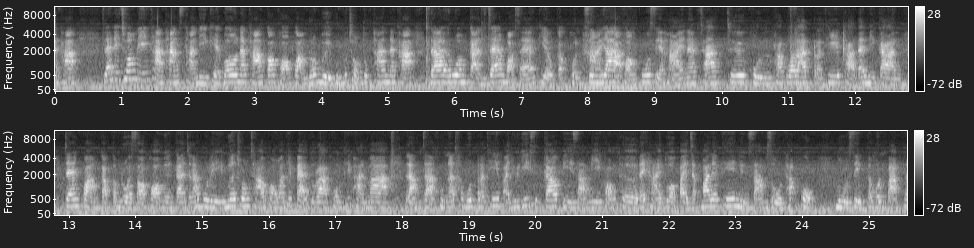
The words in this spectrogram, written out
นะคะ และในช่วงนี้ค่ะทางสถานีเคเบิลนะคะ ก็ขอความร่วมมือคุณผู้ชมทุกท่านนะคะ ได้ร่วมกันแจ้งเบาะแสเกี่ยวกับคนหายญาติของผู้เสียหายนะคะชื่อคุณพักวรัตน์ประทีปค่ะได้มีการแจ้งความกับตำรวจสพเมืองกาญจนบุรี เมื่อช่วงเช้าของวันที่ 8 ตุลาคมที่ผ่านมา หลังจากคุณนัทวุฒิประทีปอายุ 29 ปีสามีของเธอได้หายตัวไปจากบ้านเลขที่ 130ทับ6หมู่ 10ตำบลปากแพร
